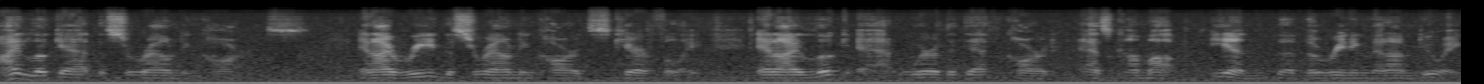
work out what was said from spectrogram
I look at the surrounding cards and I read the surrounding cards carefully and I look at where the death card has come up in the, the reading that I'm doing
